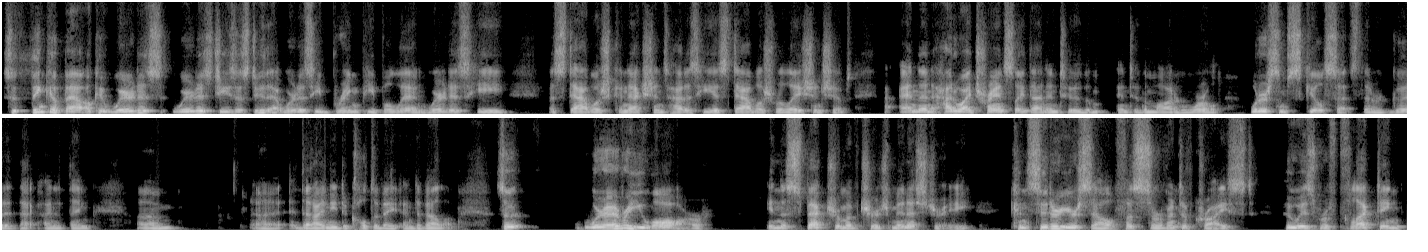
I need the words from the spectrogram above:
So think about okay where does where does jesus do that? Where does he bring people in? Where does he establish connections? How does he establish relationships? And then how do i translate that into the into the modern world? What are some skill sets that are good at that kind of thing um, uh, that i need to cultivate and develop? So wherever you are in the spectrum of church ministry consider yourself a servant of Christ who is reflecting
